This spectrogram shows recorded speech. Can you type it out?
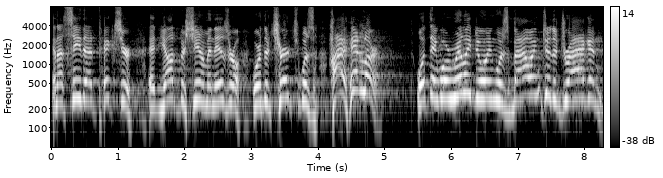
And I see that picture at Yad Vashem in Israel where the church was Heil Hitler. What they were really doing was bowing to the dragon.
